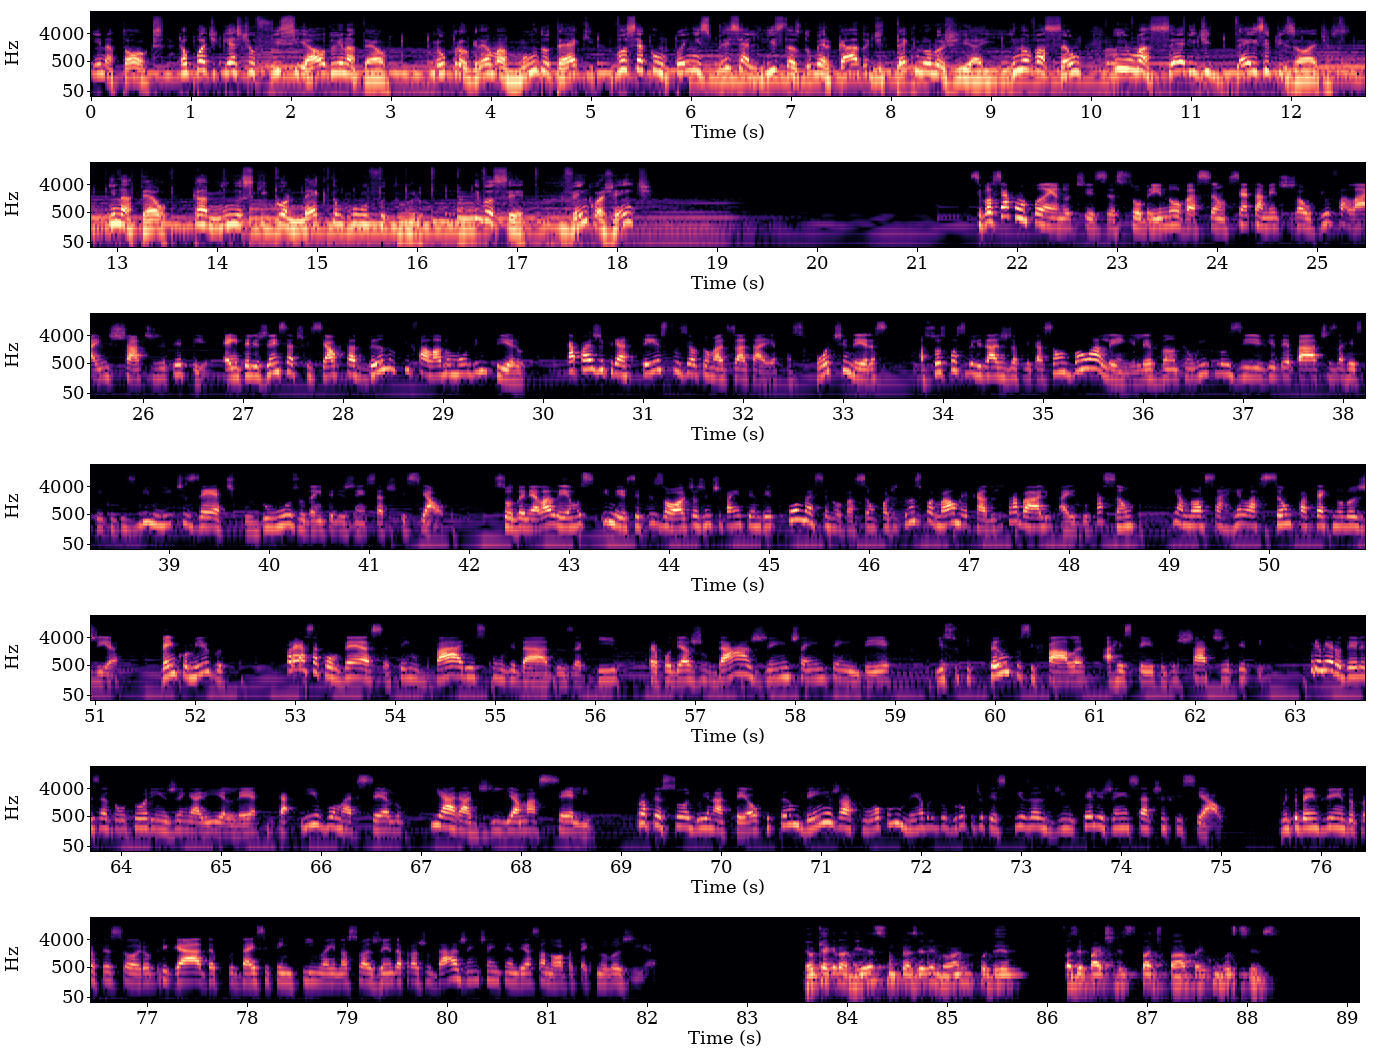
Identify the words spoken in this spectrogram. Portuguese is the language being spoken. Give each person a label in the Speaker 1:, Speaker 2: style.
Speaker 1: Inatalks é o podcast oficial do Inatel. No programa Mundo Tech, você acompanha especialistas do mercado de tecnologia e inovação em uma série de 10 episódios. Inatel Caminhos que conectam com o futuro. E você, vem com a gente?
Speaker 2: Se você acompanha notícias sobre inovação, certamente já ouviu falar em chat GPT. É a inteligência artificial que está dando o que falar no mundo inteiro. Capaz de criar textos e automatizar tarefas rotineiras, as suas possibilidades de aplicação vão além e levantam, inclusive, debates a respeito dos limites éticos do uso da inteligência artificial. Sou Daniela Lemos e nesse episódio a gente vai entender como essa inovação pode transformar o mercado de trabalho, a educação e a nossa relação com a tecnologia. Vem comigo? Para essa conversa, tenho vários convidados aqui para poder ajudar a gente a entender isso que tanto se fala a respeito do chat GPT. O primeiro deles é doutor em engenharia elétrica Ivo Marcelo Chiaradia Macelli, professor do Inatel, que também já atuou como membro do grupo de pesquisas de inteligência artificial. Muito bem-vindo, professor. Obrigada por dar esse tempinho aí na sua agenda para ajudar a gente a entender essa nova tecnologia.
Speaker 3: Eu que agradeço, é um prazer enorme poder fazer parte desse bate-papo aí com vocês.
